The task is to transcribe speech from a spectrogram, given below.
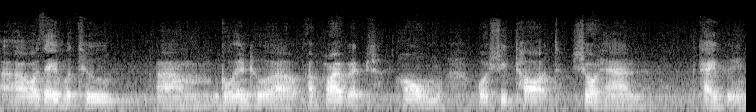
I was able to um, go into a, a private home where she taught shorthand, typing,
